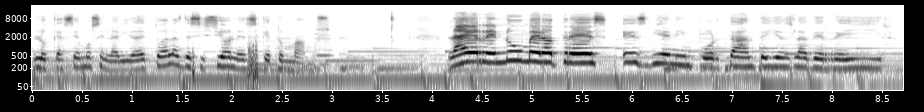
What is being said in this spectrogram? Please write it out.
lo que hacemos en la vida, de todas las decisiones que tomamos. La R número 3 es bien importante y es la de reír.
